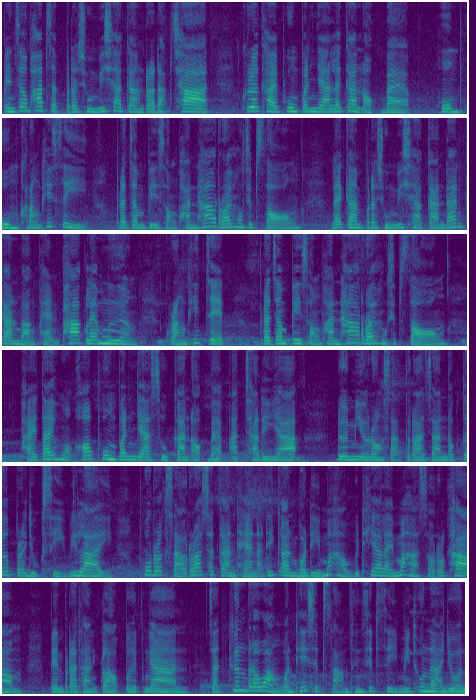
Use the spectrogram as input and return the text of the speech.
เป็นเจ้าภาพจัดประชุมวิชาการระดับชาติ เครือข่ายภูมิปัญญาและการออกแบบโฮมภูมิครั้งที่ 4 ประจำปี 2562 และการประชุมวิชาการด้านการวางแผนภาคและเมือง ครั้งที่ 7 ประจำปี 2562 ภายใต้หัวข้อภูมิปัญญาสู่การออกแบบอัจฉริยะ โดยมีรองศาสตราจารย์ดรประยุกต์ศรีวิไลผู้รักษาราชการแทนอธิการบดีมหาวิทยาลัยมหาสารคาม เป็นประธานกล่าวเปิดงาน จัดขึ้นระหว่างวันที่ 13-14 มิถุนายน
